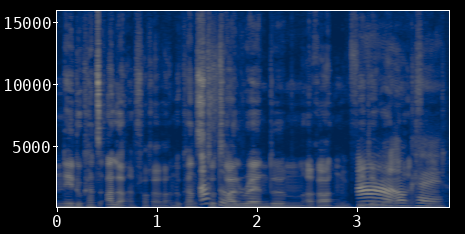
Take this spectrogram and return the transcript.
Nee, du kannst alle einfach erraten. Du kannst Ach so. total random erraten, wie dir Ah, gerade okay. einfällt.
